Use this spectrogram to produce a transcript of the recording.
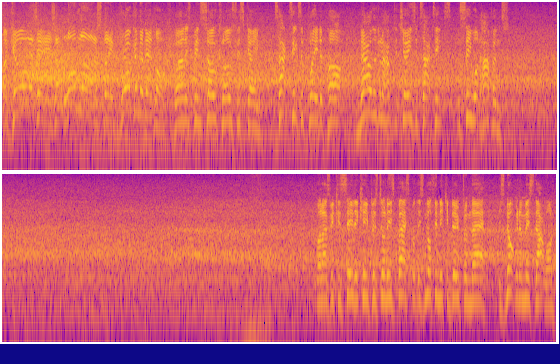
A goal it is at long last. They've broken the deadlock. Well, it's been so close this game. Tactics have played a part. Now they're going to have to change the tactics and see what happens. Well, as we can see, the keeper's done his best, but there's nothing he can do from there. He's not going to miss that one.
